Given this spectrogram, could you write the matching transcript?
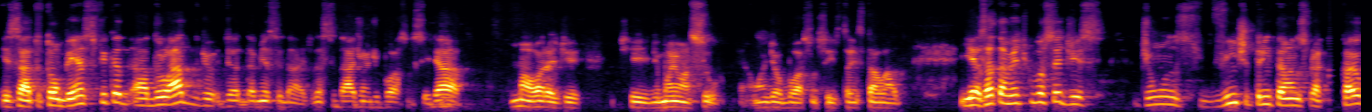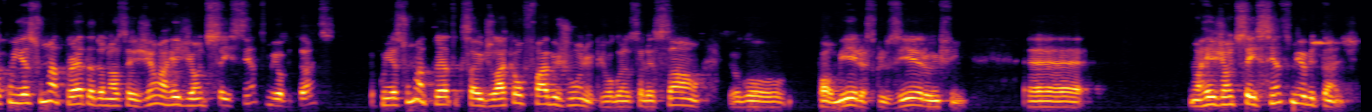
Exato. Tom Benz fica ah, do lado de, de, da minha cidade, da cidade onde Boston City, uma hora de, de, de Manhuaçu, onde o Boston City está instalado. E é exatamente o que você disse. De uns 20, 30 anos para cá, eu conheço um atleta da nossa região, a região de 600 mil habitantes. Eu conheço um atleta que saiu de lá, que é o Fábio Júnior, que jogou na seleção, jogou Palmeiras, Cruzeiro, enfim. É, numa região de 600 mil habitantes,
